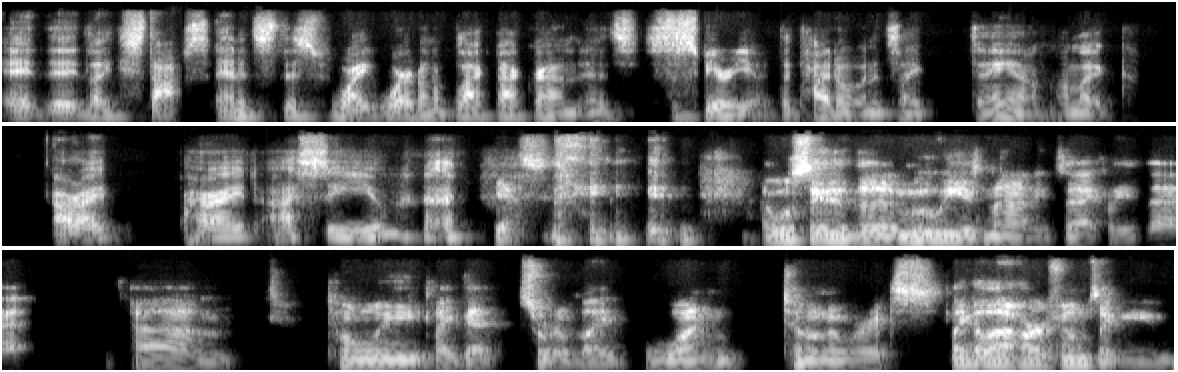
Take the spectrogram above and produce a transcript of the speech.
it, it, like stops, and it's this white word on a black background, and it's Suspiria, the title, and it's like, damn. I'm like, all right, all right, I see you. yes. I will say that the movie is not exactly that um totally like that sort of like one tone where it's like a lot of horror films, like you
